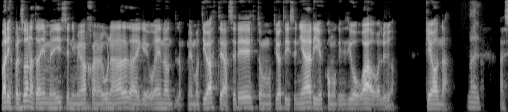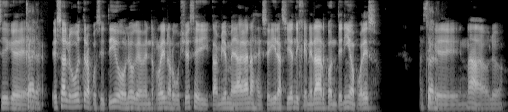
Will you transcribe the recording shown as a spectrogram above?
varias personas también me dicen y me bajan alguna data de que, bueno, me motivaste a hacer esto, me motivaste a diseñar y es como que digo, wow, boludo, qué onda. mal. Así Claro. que es algo ultra positivo, boludo, que me re enorgullece y también me da ganas de seguir haciendo y generar contenido por eso. Así Claro. que nada, boludo,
